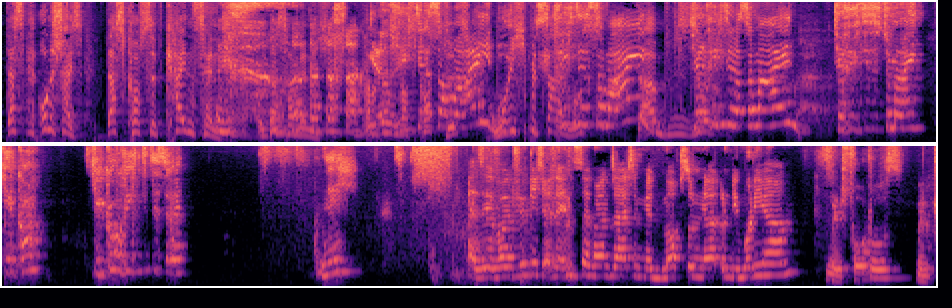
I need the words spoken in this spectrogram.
Das, ohne Scheiß, das kostet keinen Cent. Und das haben wir nicht. Aber Ja, dann das, was richte das doch kostet, mal ein. wo ich bezahlen Richte das doch mal ein. Da, Ja, richte das doch mal ein. Ja, richte das doch mal ein. Ja, komm. Ja, komm, richte das ein. Nicht? also ihr wollt wirklich eine Instagram-Seite mit Mobs und Nerd und die Mutti haben? Mit Fotos, mit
